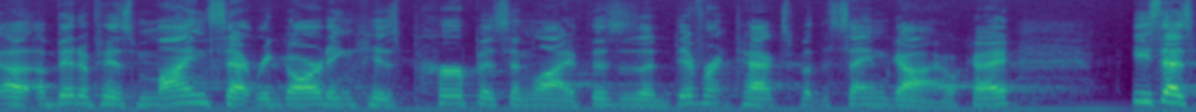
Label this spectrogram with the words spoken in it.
a bit of his mindset regarding his purpose in life. This is a different text, but the same guy, okay? He says,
